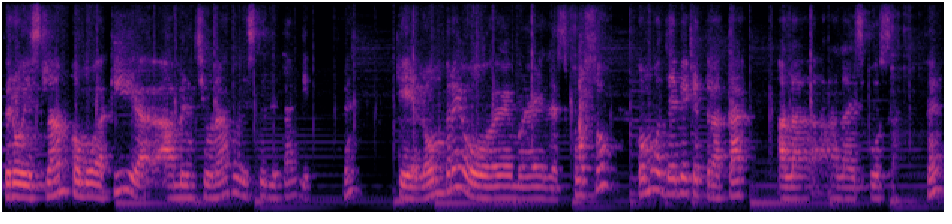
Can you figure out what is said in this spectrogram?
Pero Islam, como aquí ha, mencionado este detalle, ¿eh? que el hombre o el esposo, cómo debe que tratar a la, a la esposa. ¿eh?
